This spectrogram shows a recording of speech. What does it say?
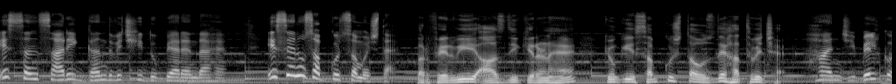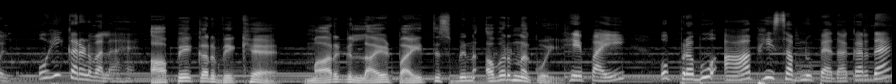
ਇਸ ਸੰਸਾਰੀ ਗੰਧ ਵਿੱਚ ਹੀ ਡੁੱਬਿਆ ਰਹਿੰਦਾ ਹੈ। ਇਸੇ ਨੂੰ ਸਭ ਕੁਝ ਸਮਝਦਾ ਹੈ। ਪਰ ਫਿਰ ਵੀ ਆਸ ਦੀ ਕਿਰਨ ਹੈ ਕਿਉਂਕਿ ਸਭ ਕੁਝ ਤਾਂ ਉਸ ਦੇ ਹੱਥ ਵਿੱਚ ਹੈ। ਹਾਂਜੀ ਬਿਲਕੁਲ ਉਹੀ ਕਰਨ ਵਾਲਾ ਹੈ। ਆਪੇ ਕਰ ਵੇਖਿਆ ਮਾਰਗ ਲਾਇਟ ਪਾਈ ਤਿਸ ਬਿਨ ਅਵਰ ਨ ਕੋਈ। ਹੇ ਭਾਈ ਉਹ ਪ੍ਰਭੂ ਆਪ ਹੀ ਸਭ ਨੂੰ ਪੈਦਾ ਕਰਦਾ ਹੈ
